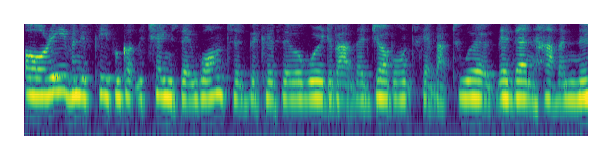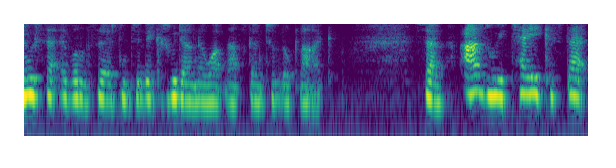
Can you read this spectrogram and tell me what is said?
or even if people got the change they wanted because they were worried about their job or want to get back to work, they then have a new set of uncertainty because we don't know what that's going to look like. So, as we take a step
